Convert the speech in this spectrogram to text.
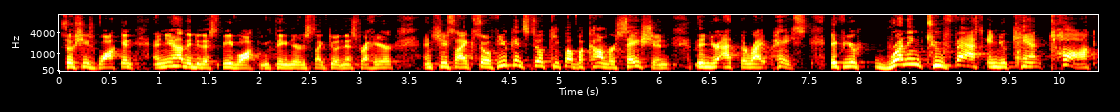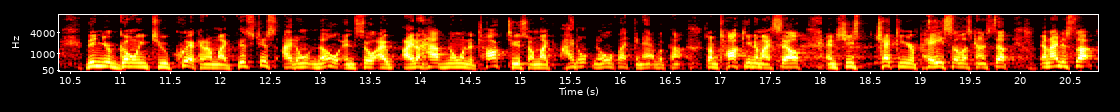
So she's walking, and you know how they do the speed walking thing? They're just like doing this right here. And she's like, So if you can still keep up a conversation, then you're at the right pace. If you're running too fast and you can't talk, then you're going too quick. And I'm like, This just, I don't know. And so I, I don't have no one to talk to. So I'm like, I don't know if I can have a con-. So I'm talking to myself, and she's checking her pace, and all this kind of stuff. And I just thought,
